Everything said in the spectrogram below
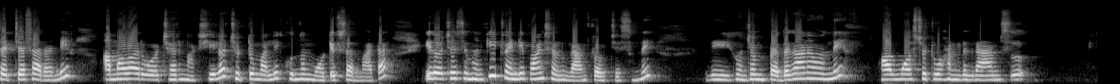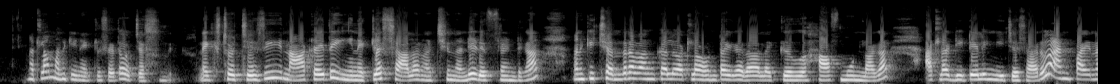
సెట్ చేశారండి. అమ్మవారు వచ్చారు నక్షిలో చుట్టూ మళ్ళీ కుందన్ మోటివ్స్ అనమాట ఇది వచ్చేసి మనకి ట్వంటీ పాయింట్ సెవెన్ గ్రామ్స్లో వచ్చేసింది. ఇది కొంచెం పెద్దగానే ఉంది. ఆల్మోస్ట్ టూ హండ్రెడ్ గ్రామ్స్ అట్లా మనకి ఈ నెక్లెస్ అయితే వచ్చేస్తుంది. నెక్స్ట్ వచ్చేసి నాకైతే ఈ నెక్లెస్ చాలా నచ్చిందండి డిఫరెంట్గా. మనకి చంద్రవంకలు అట్లా ఉంటాయి కదా లైక్ హాఫ్ మూన్ లాగా అట్లా డీటెయిలింగ్ ఇచ్చేసారు అండ్ పైన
